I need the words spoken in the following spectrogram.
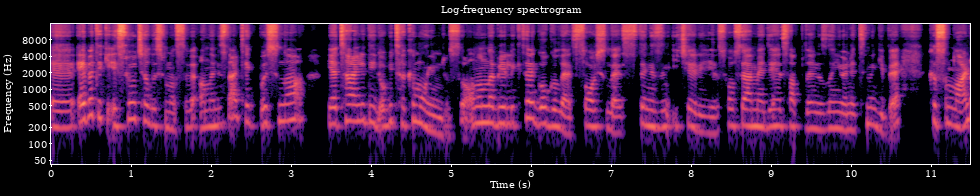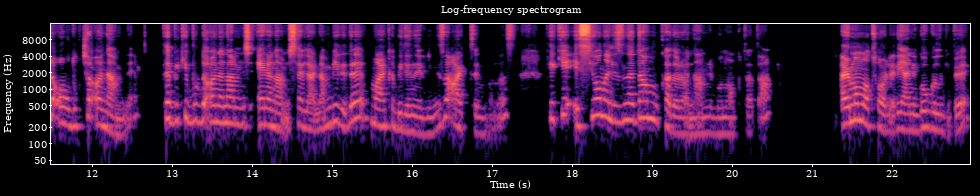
E, elbette ki SEO çalışması ve analizler tek başına yeterli değil. O bir takım oyuncusu. Onunla birlikte Google Ads, Social Ads, sitenizin içeriği, sosyal medya hesaplarınızın yönetimi gibi kısımlarda oldukça önemli. Tabii ki burada önemli, en önemli şeylerden biri de marka bilinirliğinizi arttırmanız. Peki SEO analizi neden bu kadar önemli bu noktada? Arama motorları yani Google gibi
